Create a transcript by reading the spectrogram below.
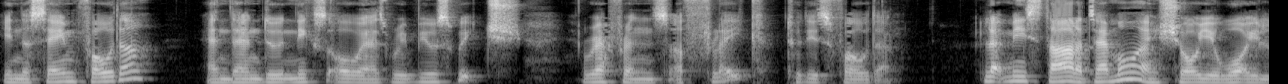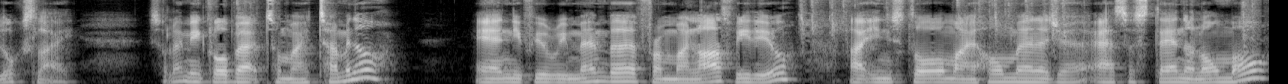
in the same folder and then do NixOS rebuild switch, reference a flake to this folder. Let me start a demo and show you what it looks like. So let me go back to my terminal. And if you remember from my last video, I installed my Home Manager as a standalone mode.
